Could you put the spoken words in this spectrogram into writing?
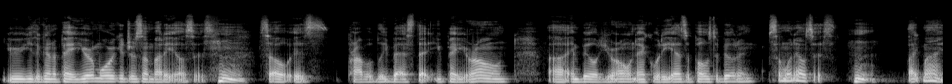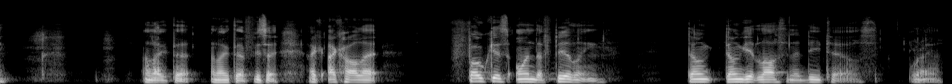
you're either going to pay your mortgage or somebody else's. So it's probably best that you pay your own uh, and build your own equity as opposed to building someone else's, like mine. I like that. I like that. I, I call that focus on the feeling. Don't don't get lost in the details. you know?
